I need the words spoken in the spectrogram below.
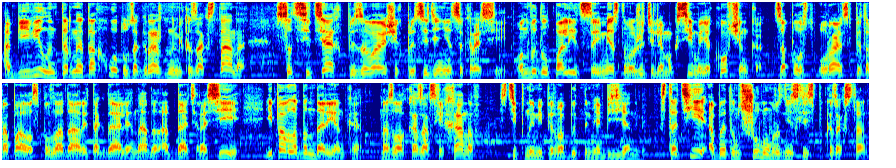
объявил интернет-охоту за гражданами Казахстана в соцсетях, призывающих присоединиться к России. Он выдал полиции местного жителя Максима Яковченко за пост Уральск, Петропавловск, Павлодар и так далее надо отдать России, и Павла Бондаренко назвал казахских ханов степными первобытными обезьянами. Статьи об этом с шумом разнеслись по Казахстану.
